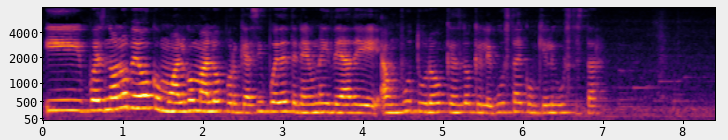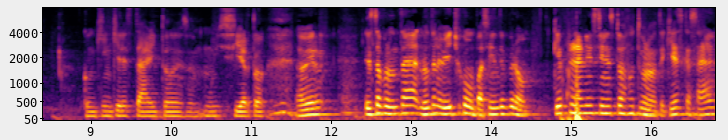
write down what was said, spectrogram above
Y pues no lo veo como algo malo porque así puede tener una idea de a un futuro qué es lo que le gusta y con quién le gusta estar. Con quién quiere estar y todo eso, muy cierto. A ver, esta pregunta no te la había hecho como paciente, pero ¿qué planes tienes tú a futuro? ¿Te quieres casar?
